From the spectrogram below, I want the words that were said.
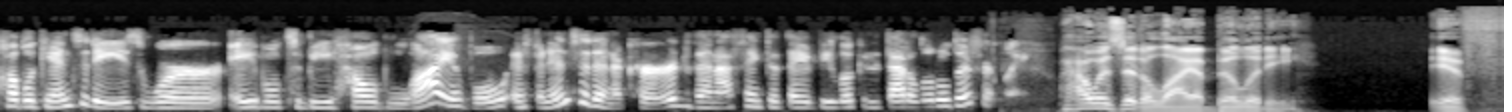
public entities were able to be held liable if an incident occurred, then I think that they'd be looking at that a little differently. How is it a liability? If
